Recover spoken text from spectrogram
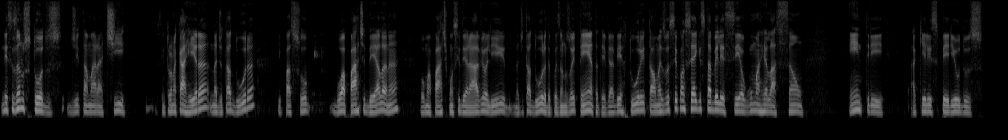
nesses anos todos de Itamaraty, entrou na carreira na ditadura e passou boa parte dela, né? Uma parte considerável ali na ditadura, depois anos 80, teve a abertura e tal, mas você consegue estabelecer alguma relação entre aqueles períodos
